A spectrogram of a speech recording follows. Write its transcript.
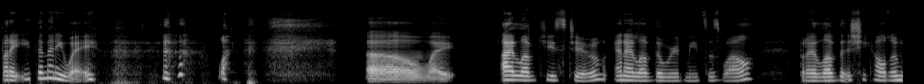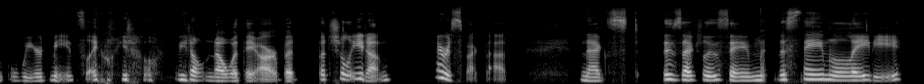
But I eat them anyway. what? Oh my. I love cheese too. And I love the weird meats as well. But I love that she called them weird meats. Like we don't we don't know what they are, but but she'll eat them. I respect that. Next is actually the same the same lady.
